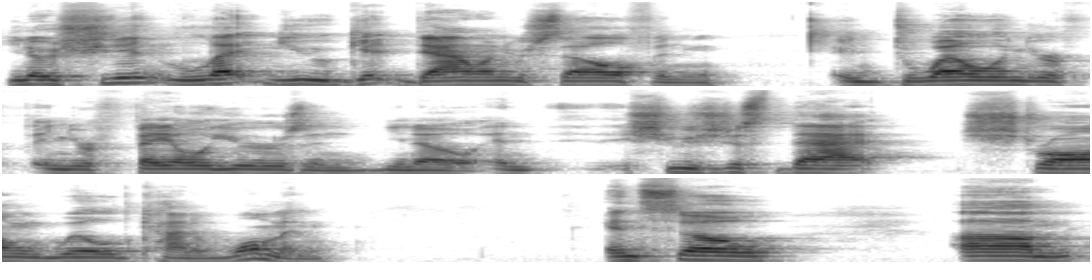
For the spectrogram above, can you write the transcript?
you know, she didn't let you get down on yourself and and dwell in your in your failures and, you know, and she was just that strong-willed kind of woman. And so um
